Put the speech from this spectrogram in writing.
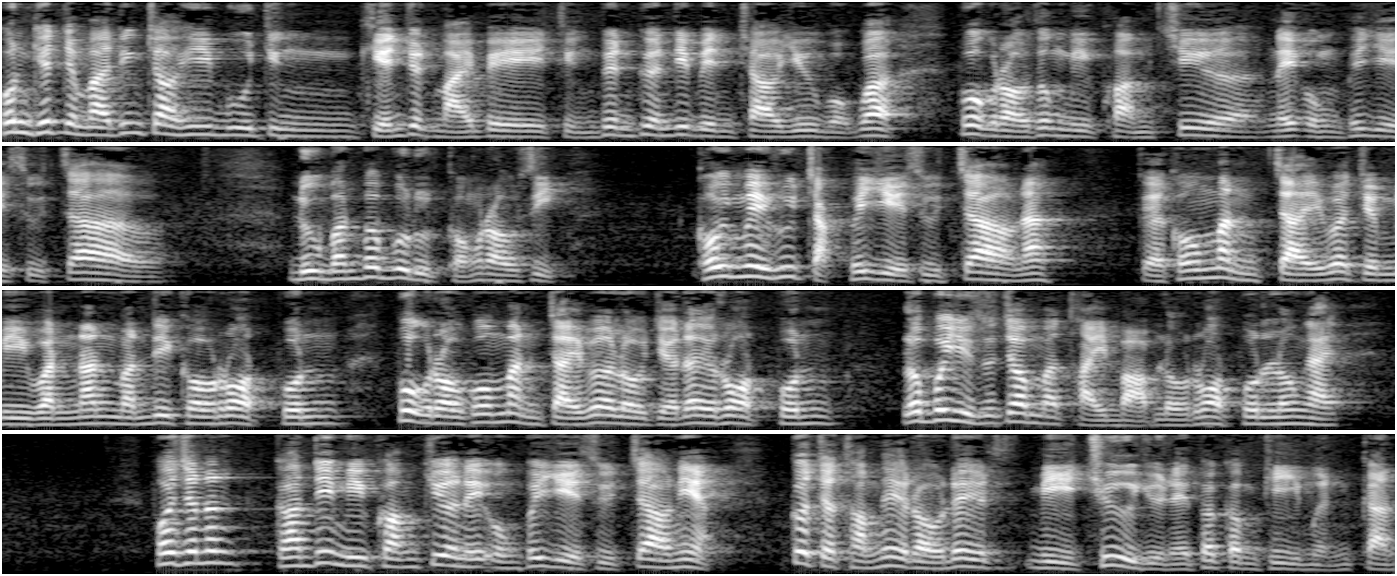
คนเขียนจดหมายถึงชาวฮีบูจึงเขียนจดหมายไปถึงเพื่อนๆที่เป็นชาวยิวบอกว่าพวกเราต้องมีความเชื่อในองค์พระเยซูเจ้า ดูบรรพบุรุษของเราสิเขาไม่รู้จักพระเยซูเจ้านะ แต่เขามั่นใจว่าจะมีวันนั้นวันที่เขารอดพ้น พวกเราก็มั่นใจว่าเราจะได้รอดพ้น แล้วพระเยซูเจ้ามาไถ่บาปเรารอดพ้นแล้วไง เพราะฉะนั้นการที่มีความเชื่อในองค์พระเยซูเจ้าเนี่ยก็จะทำให้เราได้มีชื่ออยู่ในพระคัมภีร์เหมือนกัน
